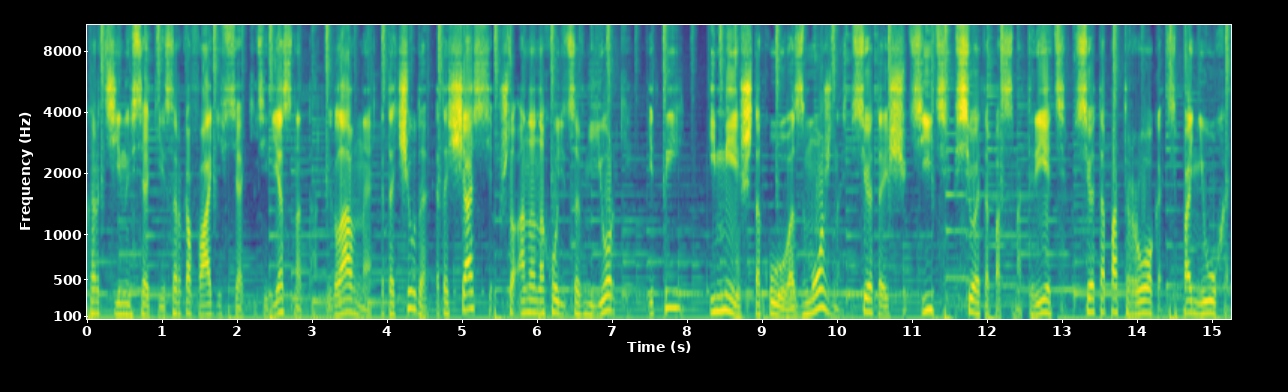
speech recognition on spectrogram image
картины всякие, саркофаги всякие. Интересно так. И главное, это чудо, это счастье, что оно находится в Нью-Йорке, и ты имеешь такую возможность все это ощутить, все это посмотреть, все это потрогать, понюхать.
